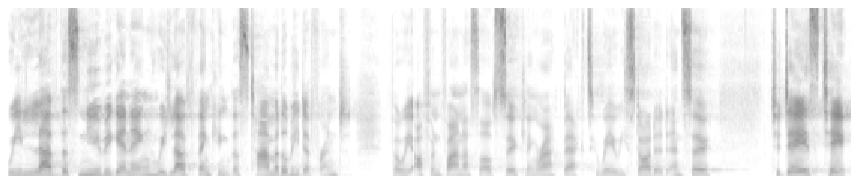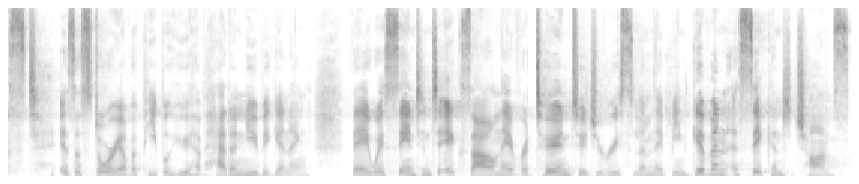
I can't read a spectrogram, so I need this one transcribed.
we love this new beginning. We love thinking this time it'll be different but we often find ourselves circling right back to where we started. And so today's text is a story of a people who have had a new beginning. They were sent into exile and they've returned to Jerusalem. They've been given a second chance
